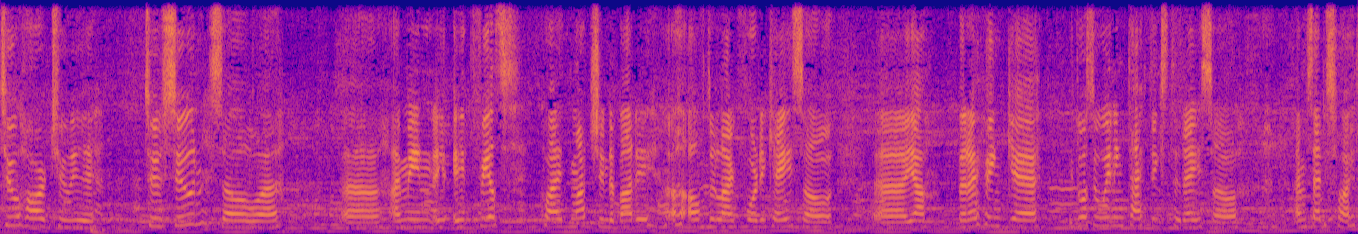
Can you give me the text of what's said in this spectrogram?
too hard too too soon. So. I mean, it, it feels quite much in the body after like 40k, so uh, yeah, but I think uh, it was a winning tactics today, so I'm satisfied.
